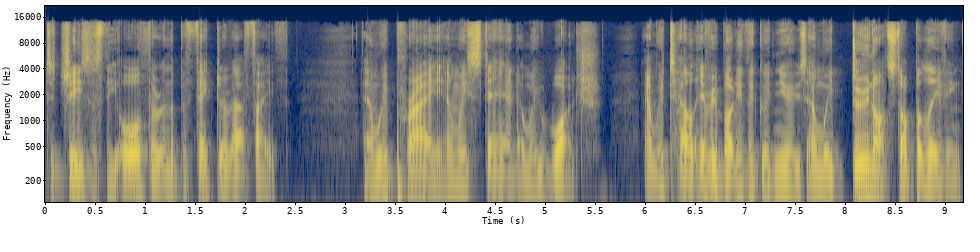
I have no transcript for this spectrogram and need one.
to Jesus, the author and the perfecter of our faith. And we pray and we stand and we watch and we tell everybody the good news. And we do not stop believing.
